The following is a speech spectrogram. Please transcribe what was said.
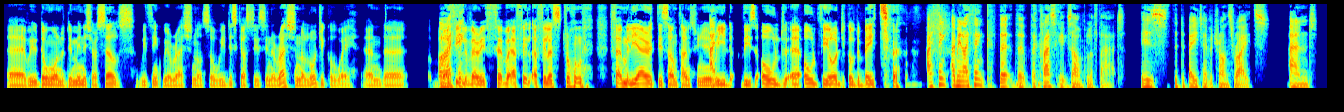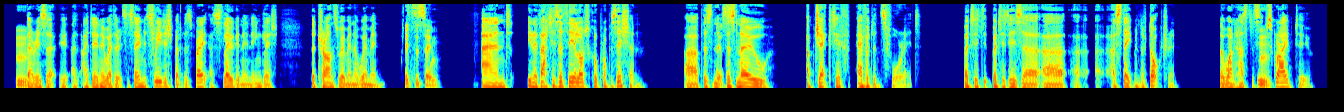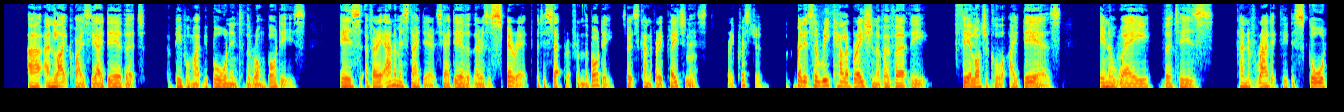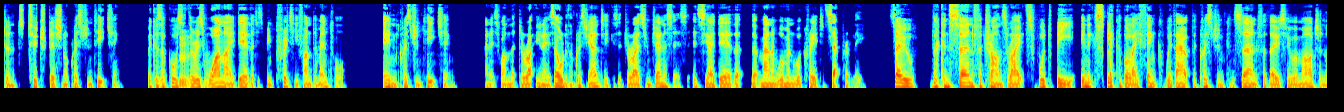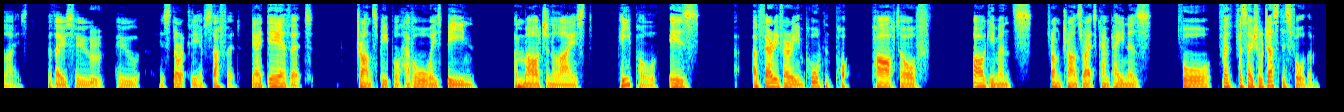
uh, we don't want to diminish ourselves. We think we are rational, so we discuss this in a rational, logical way. And uh, but well, I, I, feel think... very, I feel I feel a strong familiarity sometimes when you I... read these old uh, old theological debates. I think, I mean, I think the, the, the classic example of that is the debate over trans rights, and mm. there is a I don't know whether it's the same in Swedish, but there's very a slogan in English that trans women are women. It's the same and you know that is a theological proposition. Uh, there's no, yes. there's no objective evidence for it, but it but it is a a, a statement of doctrine that one has to hmm. subscribe mm. to, uh, and likewise the idea that people might be born into the wrong bodies is a very animist idea. It's the idea that there is a spirit that is separate from the body. So it's kind of very hmm. Platonist, mm. very Christian. But it's a recalibration of overtly theological ideas in a mm. way that is kind of radically discordant to traditional Christian teaching. Because, of course, mm. there is one idea that has been pretty fundamental in Christian teaching, and it's one that deri- you know is older than Christianity because it derives from Genesis, it's the idea that that man and woman were created separately. So the concern for trans rights would be inexplicable, I think, without the Christian concern for those who are marginalized, for those who mm. who historically have suffered. The idea that trans people have always been a marginalized people is a very, very important po- part of arguments from trans rights campaigners for, for, for social justice for them.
